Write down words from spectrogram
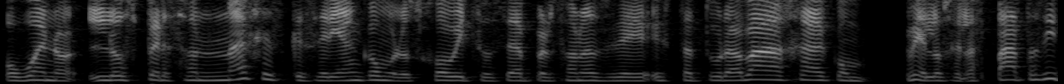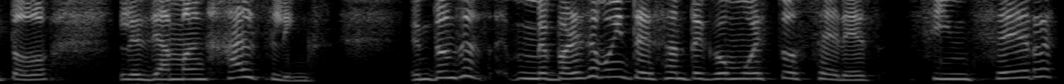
o bueno, los personajes que serían como los hobbits, o sea, personas de estatura baja, con pelos en las patas y todo, les llaman halflings. Entonces, me parece muy interesante cómo estos seres, sin ser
